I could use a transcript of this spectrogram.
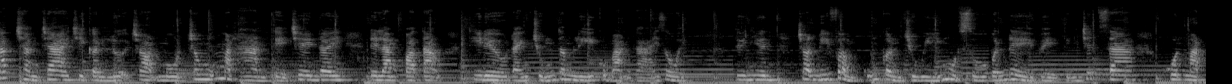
các chàng trai chỉ cần lựa chọn một trong những mặt hàng kể trên đây để làm quà tặng thì đều đánh trúng tâm lý của bạn gái rồi. Tuy nhiên, chọn mỹ phẩm cũng cần chú ý một số vấn đề về tính chất da, khuôn mặt,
